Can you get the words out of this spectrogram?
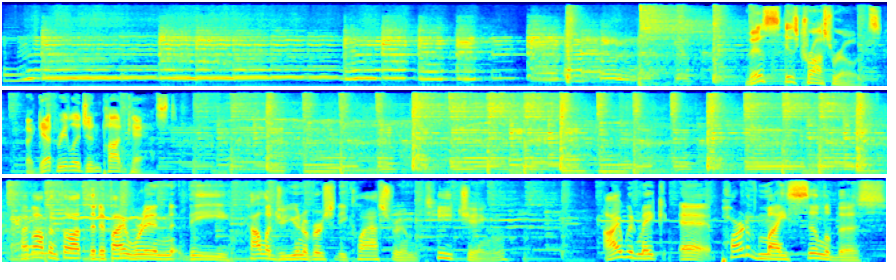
This is Crossroads, the Get Religion podcast. I've often thought that if I were in the college or university classroom teaching, I would make a, part of my syllabus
